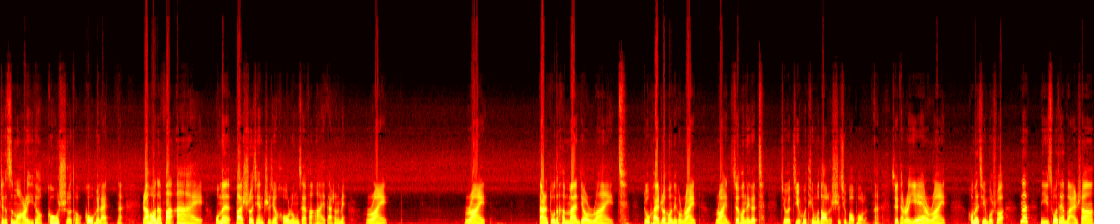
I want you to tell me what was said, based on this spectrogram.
这个字母 R 一定要勾舌头，勾回来。那然后呢，发 I，我们把舌尖指向喉咙，再发 I，大声里面 Right，Right。当然读得很慢，叫 Right。读快之后，那个 Right，Right，最后那个 T 就几乎听不到了，失去爆破了。啊，所以他说 Yeah，Right。后面进一步说，那你昨天晚上，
